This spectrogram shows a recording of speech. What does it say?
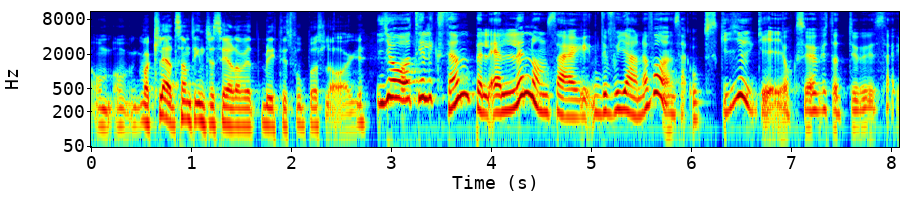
om, om vara klädsamt intresserad av ett brittiskt fotbollslag. Ja, till exempel. Eller någon så här, det får gärna vara en så här obskyr grej också. Jag vet att du är så här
